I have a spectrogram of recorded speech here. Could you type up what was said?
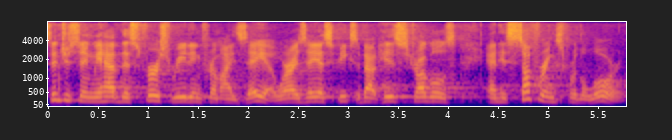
It's interesting, we have this first reading from Isaiah, where Isaiah speaks about his struggles and his sufferings for the Lord.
